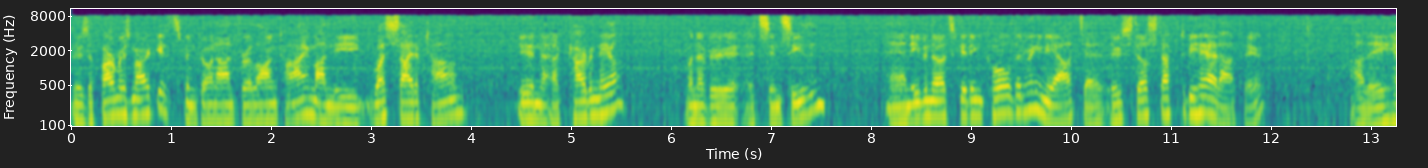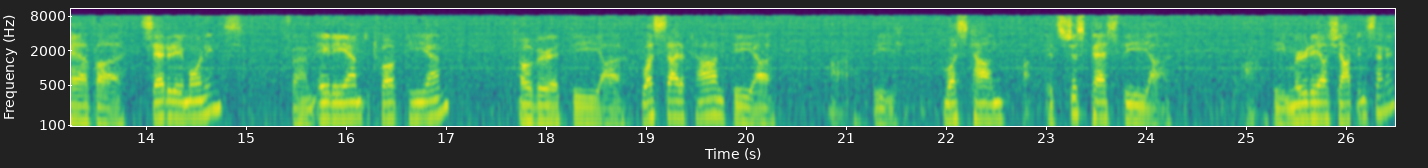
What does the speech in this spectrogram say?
There's a farmers market. It's been going on for a long time on the west side of town in uh, Carbondale. Whenever it's in season, and even though it's getting cold and rainy out, uh, there's still stuff to be had out there. Uh, they have uh, Saturday mornings from 8 a.m. to 12 p.m. over at the west side of town, at the the west town. Uh, it's just past the uh, uh, the Murdale Shopping Center,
